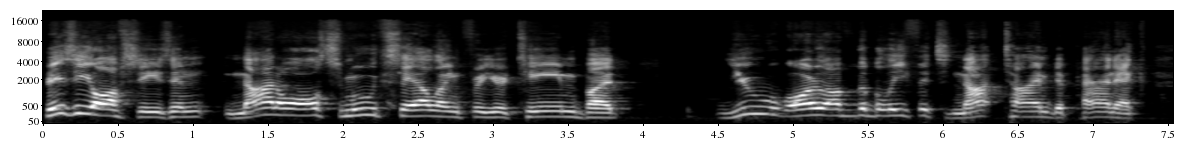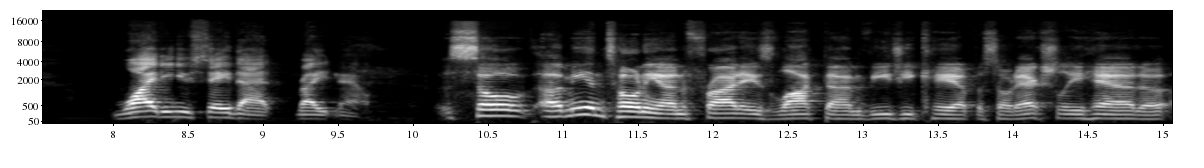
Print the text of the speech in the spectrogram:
busy offseason, not all smooth sailing for your team, but you are of the belief it's not time to panic. Why do you say that right now? So, uh, me and Tony on Friday's Locked On VGK episode actually had a,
